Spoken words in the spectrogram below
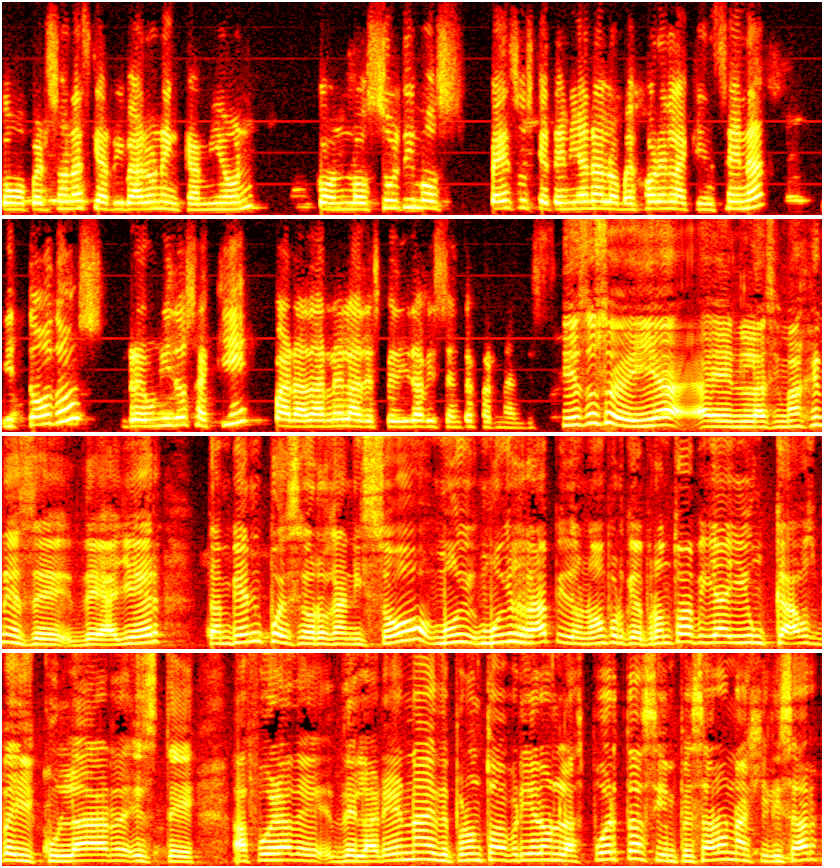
como personas que arribaron en camión con los últimos pesos que tenían a lo mejor en la quincena y todos reunidos aquí para darle la despedida a Vicente Fernández. Y eso se veía en las imágenes de, de ayer. También pues se organizó muy, muy rápido, ¿no? Porque de pronto había ahí un caos vehicular este, afuera de, de la arena y de pronto abrieron las puertas y empezaron a agilizar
